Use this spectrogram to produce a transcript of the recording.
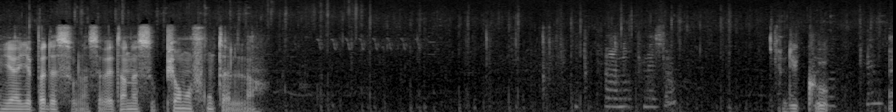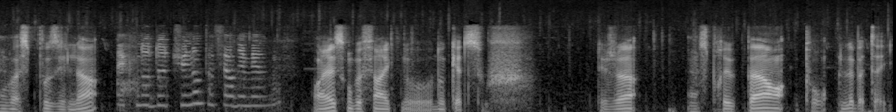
il n'y a, y a pas d'assaut là. Ça va être un assaut purement frontal là. Du coup, on va se poser là. Avec nos deux thunes, on peut faire des maisons? Voilà ce qu'on peut faire avec nos, nos Katsu. Déjà, on se prépare pour la bataille.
